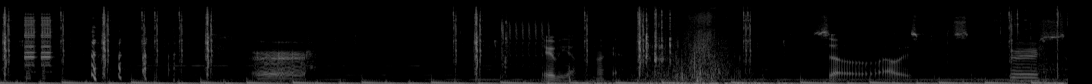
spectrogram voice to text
There we go. Okay. So I always put this in first.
